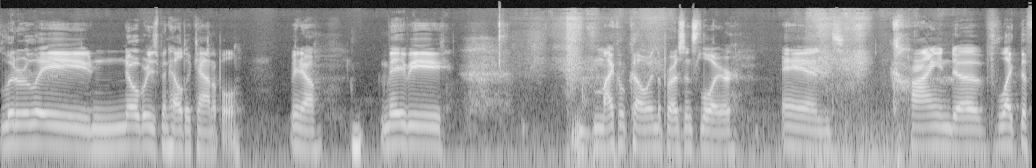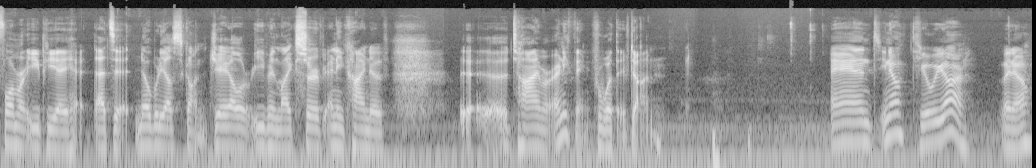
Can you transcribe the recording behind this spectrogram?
literally nobody's been held accountable you know maybe Michael Cohen the president's lawyer and kind of like the former EPA head that's it nobody else has gone to jail or even like served any kind of uh, time or anything for what they've done. And you know, here we are. You know,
